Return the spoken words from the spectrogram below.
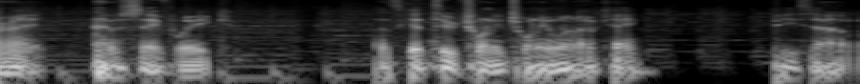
All right. Have a safe week. Let's get through 2021, okay? Peace out.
